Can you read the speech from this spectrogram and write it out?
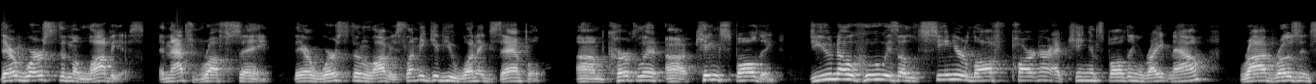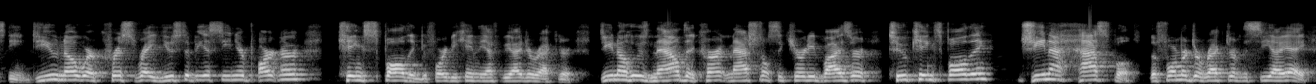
They're worse than the lobbyists. And that's rough saying. They are worse than the lobbyists. Let me give you one example. Um, Kirkland, uh, King Spalding. Do you know who is a senior law partner at King and Spalding right now? Rod Rosenstein. Do you know where Chris Wray used to be a senior partner? King Spalding before he became the FBI director. Do you know who's now the current national security advisor to King Spalding? Gina Haspel, the former director of the CIA,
